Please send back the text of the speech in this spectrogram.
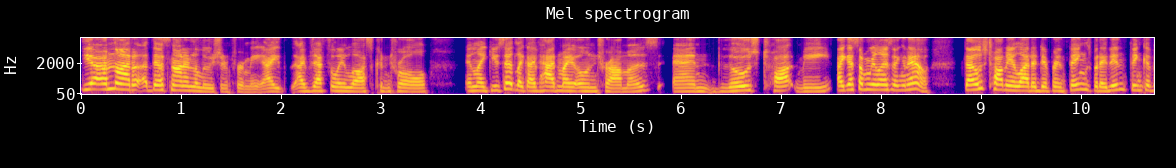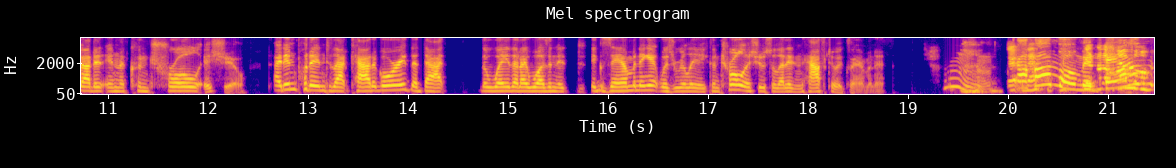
Yeah i'm not that's not an illusion for me. I i've definitely lost control. And like you said, like I've had my own traumas and those taught me, I guess I'm realizing now, those taught me a lot of different things, but I didn't think about it in a control issue. I didn't put it into that category that that the way that I wasn't examining it was really a control issue so that I didn't have to examine it. Hmm. Aha moment. moment.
